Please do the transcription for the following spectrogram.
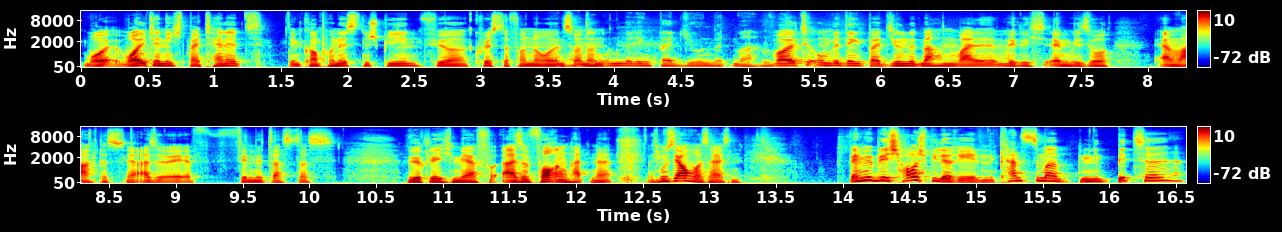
wollte nicht bei Tenet den Komponisten spielen für Christopher Nolan, sondern unbedingt bei Dune mitmachen. Wollte unbedingt bei Dune mitmachen, weil er wirklich irgendwie so, er mag das, ja. Also er findet, dass das wirklich mehr, also Vorrang hat, ne? Das muss ja auch was heißen. Wenn wir über die Schauspieler reden, kannst du mal bitte,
